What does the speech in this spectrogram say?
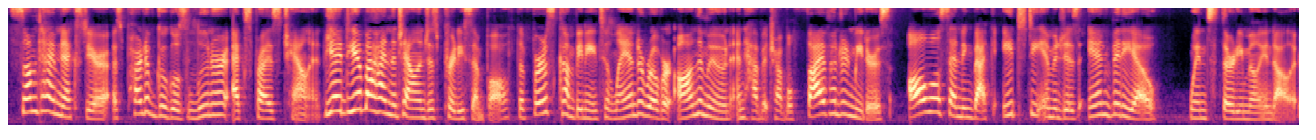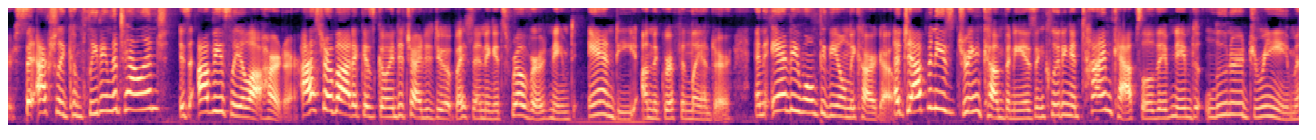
sometime next year as part of Google's Lunar X Prize Challenge. The idea behind the challenge is pretty simple. The first company to land a rover on the moon and have it travel 500 meters, all while sending back HD images and video wins $30 million. But actually completing the challenge is obviously a lot harder. Astrobotic is going to try to do it by sending its rover named Andy on the Griffin lander, and Andy won't be the only cargo. A Japanese drink company is including a time capsule they've named Lunar Dream,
